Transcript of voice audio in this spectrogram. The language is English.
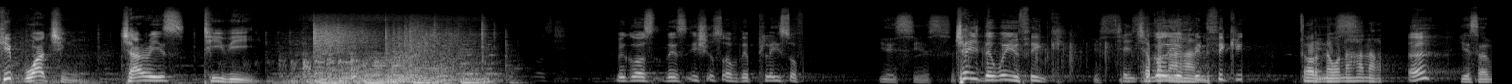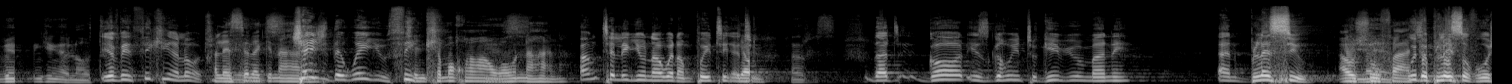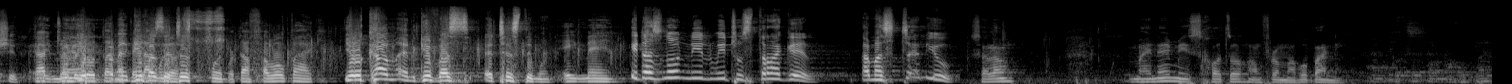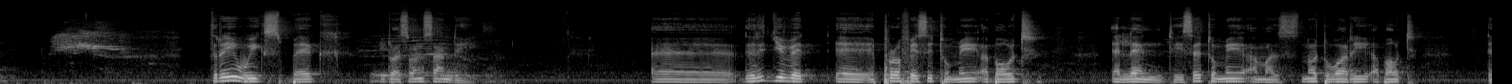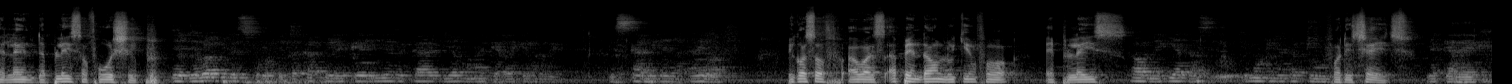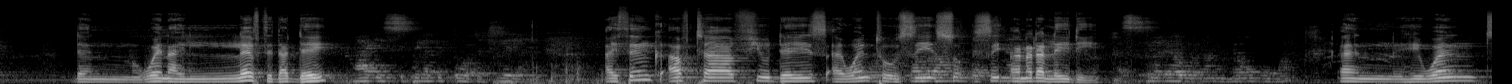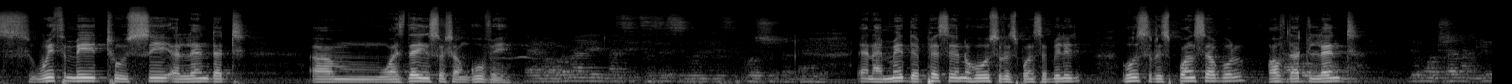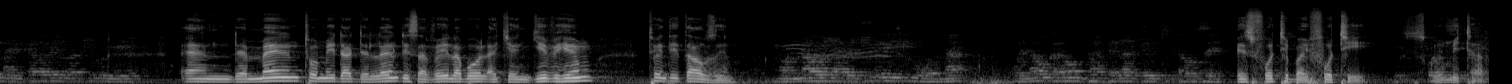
Keep watching Charis TV. Because there's issues of the place of Yes, yes, change the way you think. yes. Tjhentjha Because you've been thinking, Ka gore ne o eh? Yes, I've been thinking a lot. You've been thinking a lot. kgale sela Change the way you think. tšhentšha mokgwa wa gago wa o nagana I'm telling you now when I'm pointing at Yep. you that God is going to give you money and bless you a o with šofatše a place of worship. ka tulo yo Come and give us a testimony. o tla fa bopaki You'll come and give us a testimony. amen It does not need me to struggle. I must tell you. Shalom. My name is Khoto. I'm from Mabopane. Three weeks back, it was on Sunday. Uh, they did give a, a, a prophecy to me about a land. He said to me, I must not worry about the land, the place of worship. Because of I was up and down looking for a place for the church. Then when I left that day, I think after a few days I went to see, so, see another lady. And he went with me to see a land that um, was there in Soshanguve. And I met the person who's responsibility, who's responsible of that land. And the man told me that the land is available. I can give him 20,000. It's 40 by 40 square meter.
